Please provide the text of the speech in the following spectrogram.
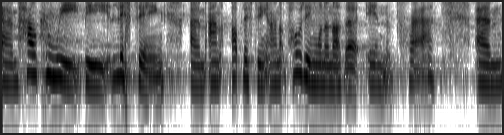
um, how can we be lifting um, and uplifting and upholding one another in prayer? Um,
